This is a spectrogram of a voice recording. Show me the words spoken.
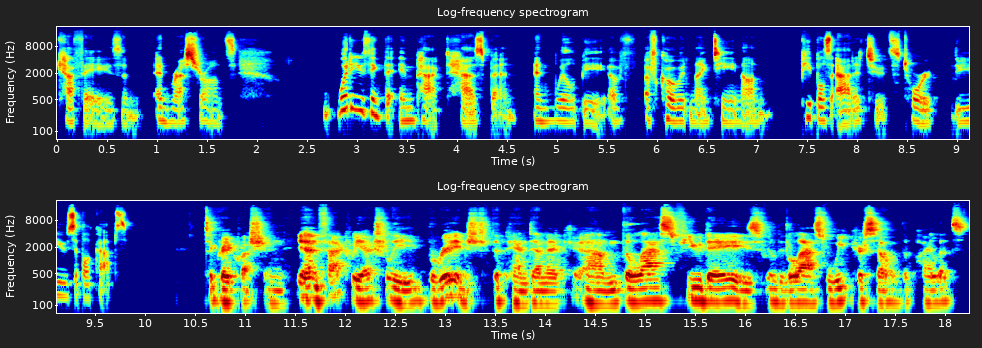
cafes and, and restaurants. What do you think the impact has been and will be of, of COVID 19 on people's attitudes toward reusable cups? It's a great question. Yeah, in fact, we actually bridged the pandemic. Um, the last few days, really the last week or so of the pilots,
